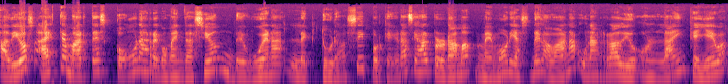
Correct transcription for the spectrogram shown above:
adiós a este martes con una recomendación de buena lectura. Sí, porque gracias al programa Memorias de La Habana, una radio online que lleva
